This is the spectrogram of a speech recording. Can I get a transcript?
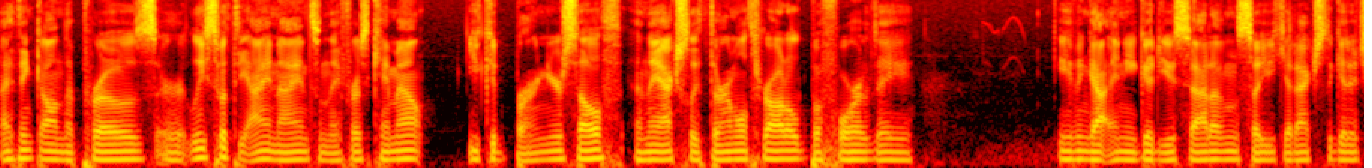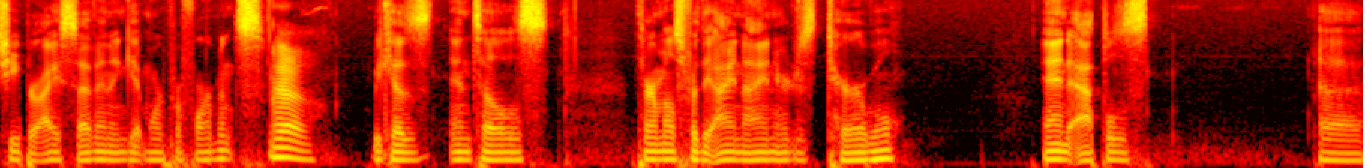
I think on the Pros or at least with the i9s when they first came out, you could burn yourself, and they actually thermal throttled before they even got any good use out of them. So you could actually get a cheaper i7 and get more performance Oh. because Intel's thermals for the i9 are just terrible, and Apple's uh,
